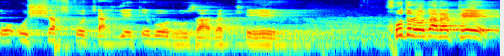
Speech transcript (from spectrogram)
تو اس شخص کو چاہیے کہ وہ روزہ رکھے۔ خود روزہ رکھے۔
